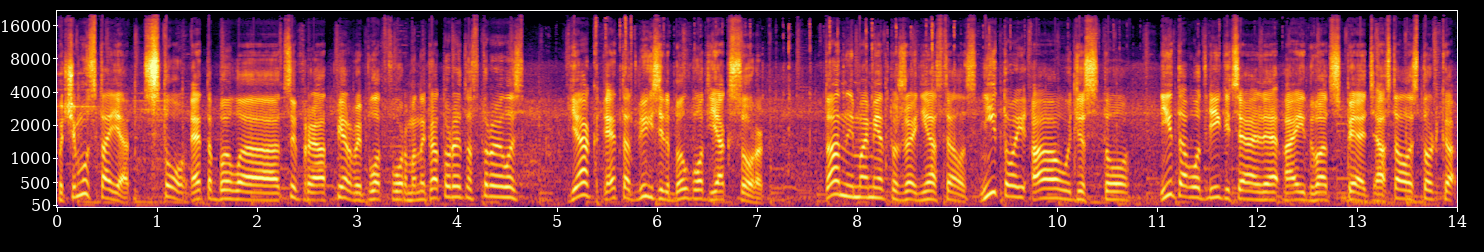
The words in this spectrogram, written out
Почему «Стояк»? 100 — это была цифра от первой платформы, на которой это строилось. Як — это двигатель был вот Як-40. В данный момент уже не осталось ни той Audi 100, ни того двигателя AI-25. Осталось только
